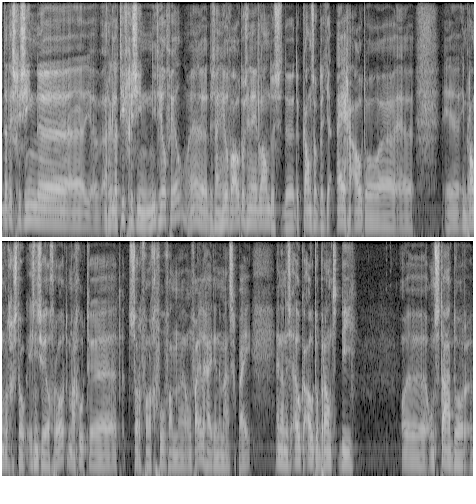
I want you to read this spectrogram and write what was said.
Dat is gezien, uh, relatief gezien, niet heel veel. Hè. Er zijn heel veel auto's in Nederland, dus de, de kans ook dat je eigen auto uh, in brand wordt gestoken is niet zo heel groot. Maar goed, het, het, zorgt voor een gevoel van onveiligheid in de maatschappij. En dan is elke autobrand die ontstaat door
